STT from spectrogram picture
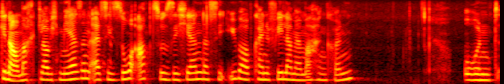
genau, macht, glaube ich, mehr Sinn, als sie so abzusichern, dass sie überhaupt keine Fehler mehr machen können und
